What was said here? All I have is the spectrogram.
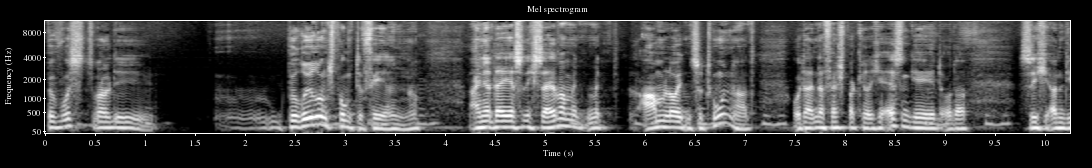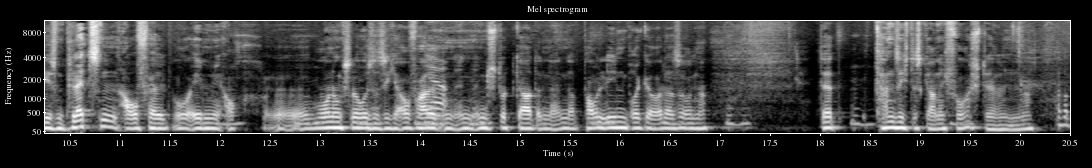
bewusst, weil die Berührungspunkte fehlen. Ne? Einer, der jetzt nicht selber mit, mit armen Leuten zu tun hat oder in der Vesperkirche essen geht oder sich an diesen Plätzen aufhält, wo eben auch äh, Wohnungslose sich aufhalten, ja. in, in Stuttgart, in, in der Paulinenbrücke oder so. Ne? Der kann sich das gar nicht vorstellen. Ne? Aber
